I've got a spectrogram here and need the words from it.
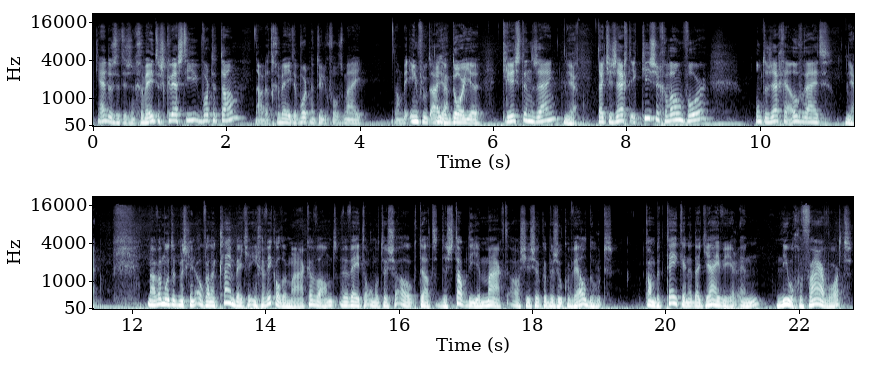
ja, dus het is een gewetenskwestie, wordt het dan. Nou, dat geweten wordt natuurlijk volgens mij dan beïnvloed eigenlijk door je christen zijn. Ja. Dat je zegt, ik kies er gewoon voor om te zeggen, overheid, Ja. Maar we moeten het misschien ook wel een klein beetje ingewikkelder maken. Want we weten ondertussen ook dat de stap die je maakt als je zulke bezoeken wel doet, kan betekenen dat jij weer een nieuw gevaar wordt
